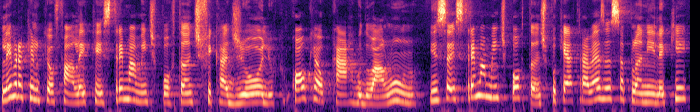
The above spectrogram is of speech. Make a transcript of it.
Lembra aquilo que eu falei que é extremamente importante ficar de olho qual que é o cargo do aluno? Isso é extremamente importante, porque é através dessa planilha aqui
